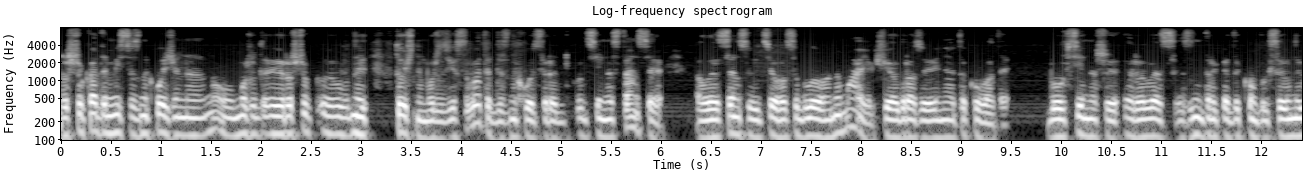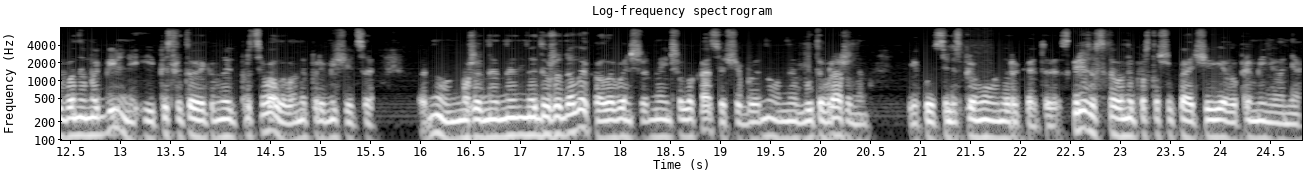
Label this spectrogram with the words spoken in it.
розшукати місце знаходження, ну можуть і розшук... е, вони точно можуть з'ясувати, де знаходиться радіолокаційна станція, але сенсу від цього особливого немає, якщо одразу її не атакувати. Бо всі наші РЛС зенітно комплекси вони, вони мобільні, і після того, як вони відпрацювали, вони переміщуються. Ну може не, не, не дуже далеко, але в інше, на іншу локацію, щоб ну не бути враженим якоюсь цілеспрямованою ракетою. Скоріше за все, вони просто шукають, чи є випромінювання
